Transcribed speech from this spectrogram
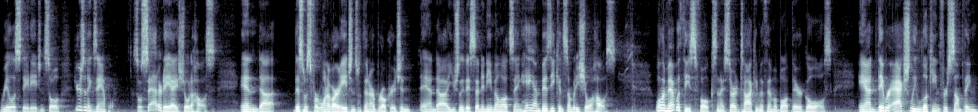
real estate agent, so here's an example. So Saturday I showed a house, and uh, this was for one of our agents within our brokerage, and and uh, usually they send an email out saying, "Hey, I'm busy. Can somebody show a house?" Well, I met with these folks and I started talking with them about their goals, and they were actually looking for something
